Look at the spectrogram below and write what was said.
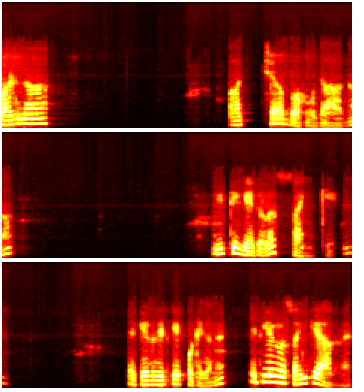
ಬಣ್ಣ ಹಚ್ಚಬಹುದಾದ ಇಟ್ಟಿಗೆಗಳ ಸಂಖ್ಯೆ ಯಾಕೆಂದರೆ ಇಟ್ಟಿಗೆ ಕೊಟ್ಟಿದ್ದಾನೆ ಇಟ್ಟಿಗೆಗಳ ಸಂಖ್ಯೆ ಆದರೆ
